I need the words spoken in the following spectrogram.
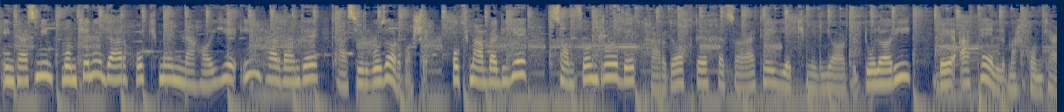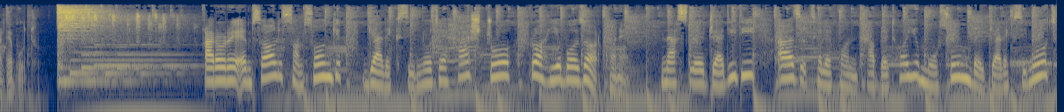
این تصمیم ممکنه در حکم نهایی این پرونده تاثیرگذار باشه. حکم اولیه سامسونگ رو به پرداخت خسارت یک میلیارد دلاری به اپل محکوم کرده بود. قرار امسال سامسونگ گلکسی نوت 8 رو راهی بازار کنه. نسل جدیدی از تلفن تبلت های موسوم به گلکسی نوت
